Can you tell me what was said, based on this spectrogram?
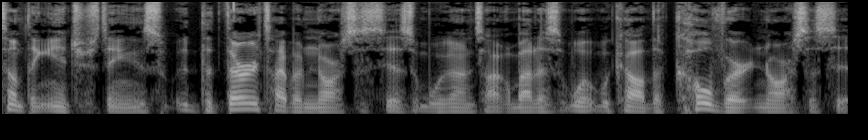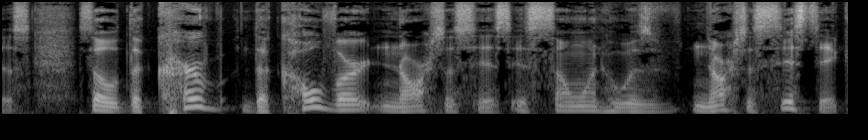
something interesting. Is the third type of narcissist we're going to talk about is what we call the covert narcissist. So the curve, the covert narcissist is someone who is narcissistic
